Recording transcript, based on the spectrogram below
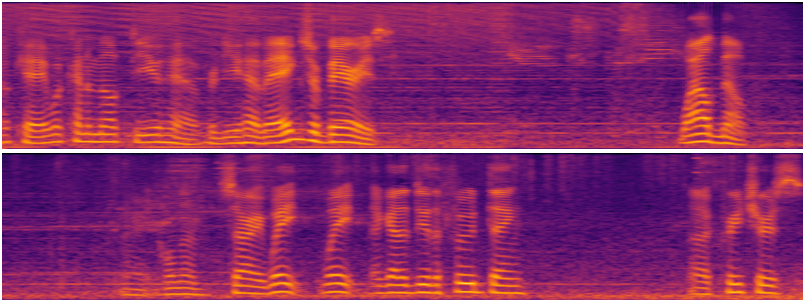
Okay, what kind of milk do you have? Or do you have eggs or berries? Wild milk. Alright, hold on. Sorry, wait, wait. I gotta do the food thing. Uh, creatures,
